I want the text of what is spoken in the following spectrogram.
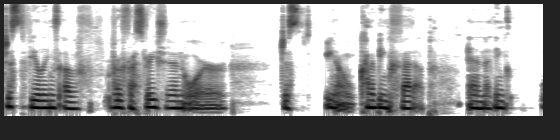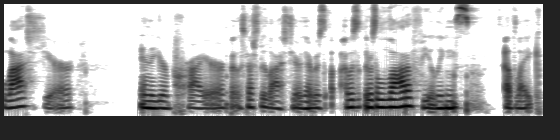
just feelings of frustration or just, you know, kind of being fed up. And I think last year and the year prior, but especially last year, there was I was there was a lot of feelings of like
